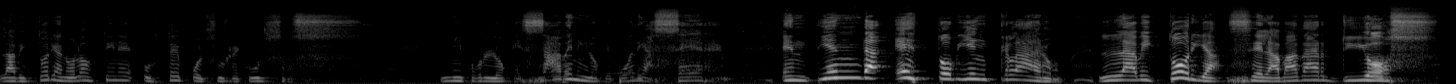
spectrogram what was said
la victoria no la obtiene usted por sus recursos, ni por lo que sabe, ni lo que puede hacer. Entienda esto bien claro. La victoria se la va a dar Dios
